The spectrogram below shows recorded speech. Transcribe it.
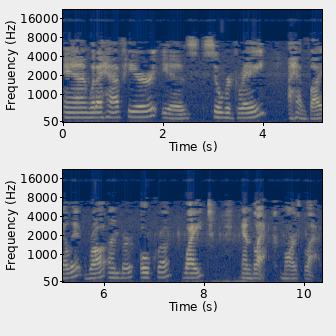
and what I have here is silver gray, I have violet, raw umber, ochre, white, and black, Mars black.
